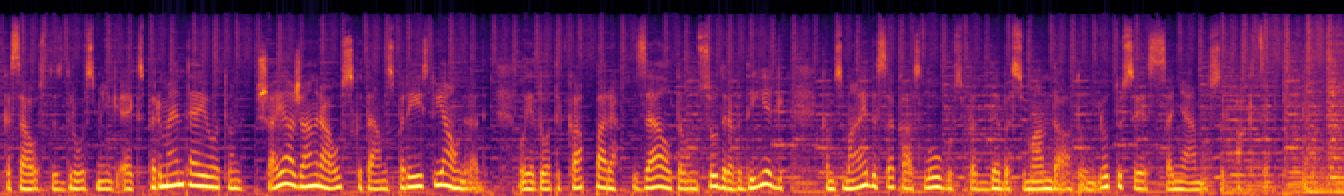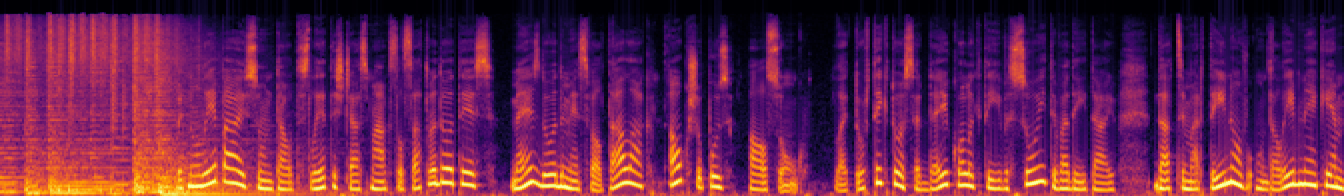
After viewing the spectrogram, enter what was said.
kas austas drosmīgi eksperimentējot un šajā žanrā uzskatāmas par īstu jaunradi. Lietoti kapara, zelta un sudraba diegi, kam Smaida sakās lūgusi pat debesu mandātu un jutusies saņēmusi akceptu. Bet no liepājas un tautas lietišķās mākslas atvadoties, mēs dodamies vēl tālāk, augšup uz Alsungu, lai tur tiktos ar deju kolektīva suiti vadītāju Daci Martīnovu un dalībniekiem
